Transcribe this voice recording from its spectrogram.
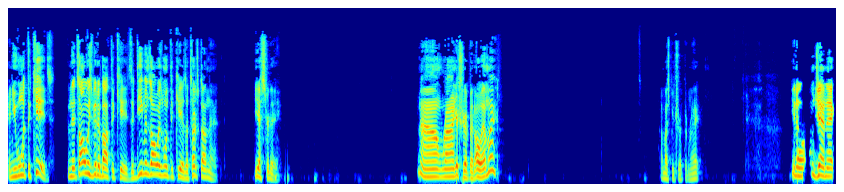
and you want the kids. And it's always been about the kids. The demons always want the kids. I touched on that yesterday. No, Ron, you're tripping. Oh, am I? I must be tripping, right? You know, I'm Gen X.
